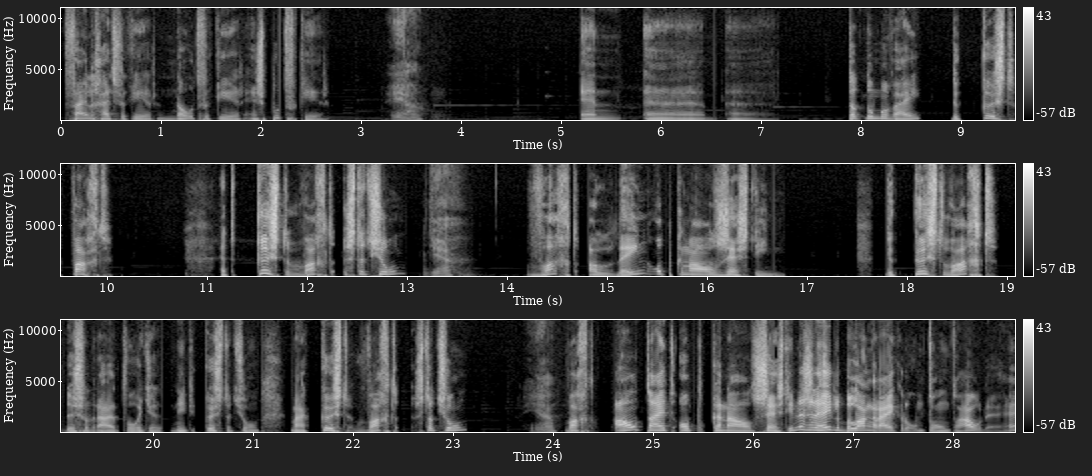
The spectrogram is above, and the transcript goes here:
veiligheidsverkeer, noodverkeer en spoedverkeer. Ja. En eh, eh, dat noemen wij de kustwacht. Het kustwachtstation Ja. wacht alleen op kanaal 16. De kustwacht, dus zodra het woordje niet kuststation, maar kustwachtstation, Ja. wacht altijd op kanaal 16. Dat is een hele belangrijke om te onthouden. Hè?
